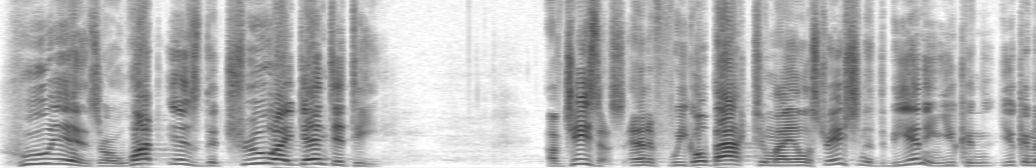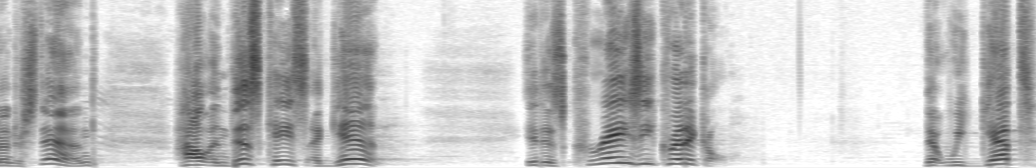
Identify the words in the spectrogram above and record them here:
Who is or what is the true identity of Jesus? And if we go back to my illustration at the beginning, you can, you can understand how, in this case, again, it is crazy critical that we get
